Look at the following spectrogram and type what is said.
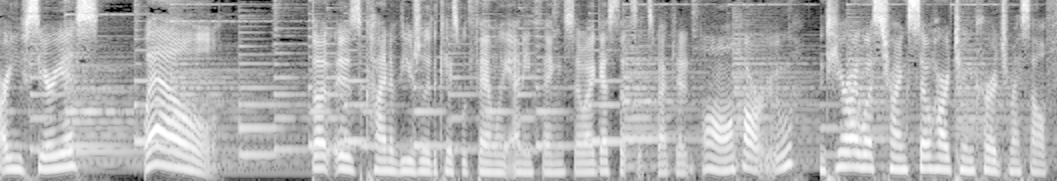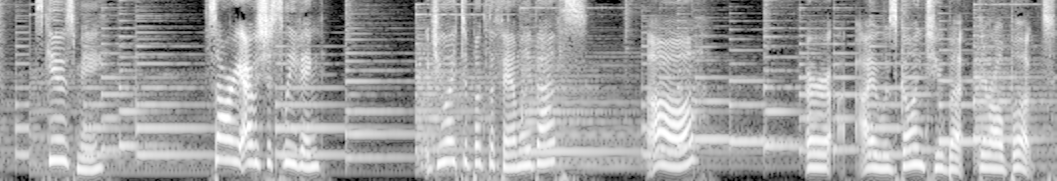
Are you serious? Well, that is kind of usually the case with family anything, so I guess that's expected. Aw, Haru. And here I was trying so hard to encourage myself. Excuse me. Sorry, I was just leaving. Would you like to book the family baths? Aw. Er, I was going to, but they're all booked.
